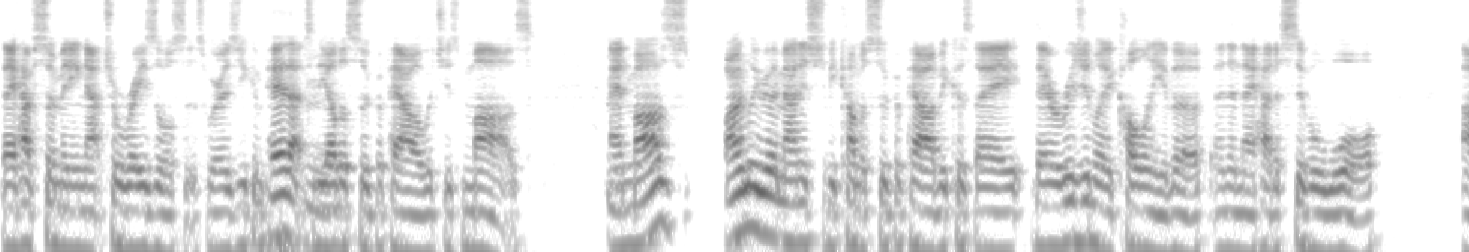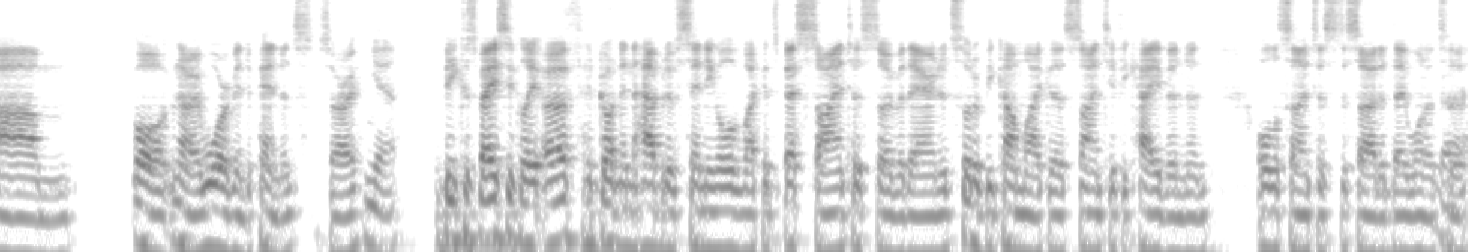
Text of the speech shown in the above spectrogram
they have so many natural resources. Whereas you compare that to the Mm. other superpower, which is Mars, and Mars only really managed to become a superpower because they they're originally a colony of Earth, and then they had a civil war, um, or no, a war of independence. Sorry, Yeah. because basically Earth had gotten in the habit of sending all of like its best scientists over there, and it sort of become like a scientific haven, and all the scientists decided they wanted to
